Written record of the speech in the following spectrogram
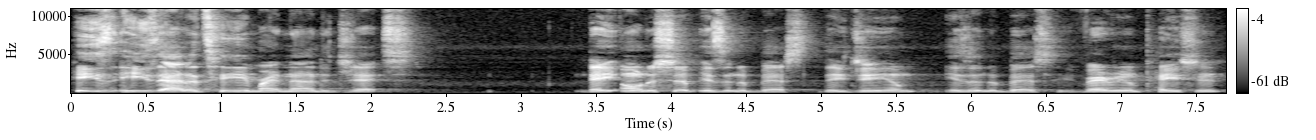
he's he's at a team right now, the Jets. They ownership isn't the best. Their GM isn't the best. He's very impatient.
